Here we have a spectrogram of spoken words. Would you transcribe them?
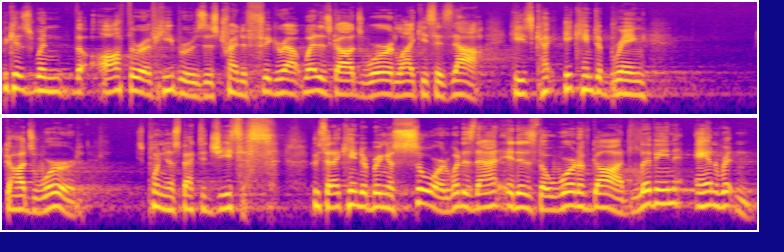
Because when the author of Hebrews is trying to figure out what is God's word like, he says, ah, he's, he came to bring God's word. He's pointing us back to Jesus, who said, I came to bring a sword. What is that? It is the word of God, living and written,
